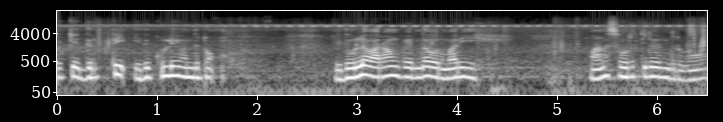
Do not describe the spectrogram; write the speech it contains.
ஓகே திருப்தி. இதுக்குள்ளேயும் வந்துட்டோம். இது உள்ளே வராமல் போயிருந்தா ஒரு மாதிரி மனசு உறுத்திட்டு இருந்திருக்கும்.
